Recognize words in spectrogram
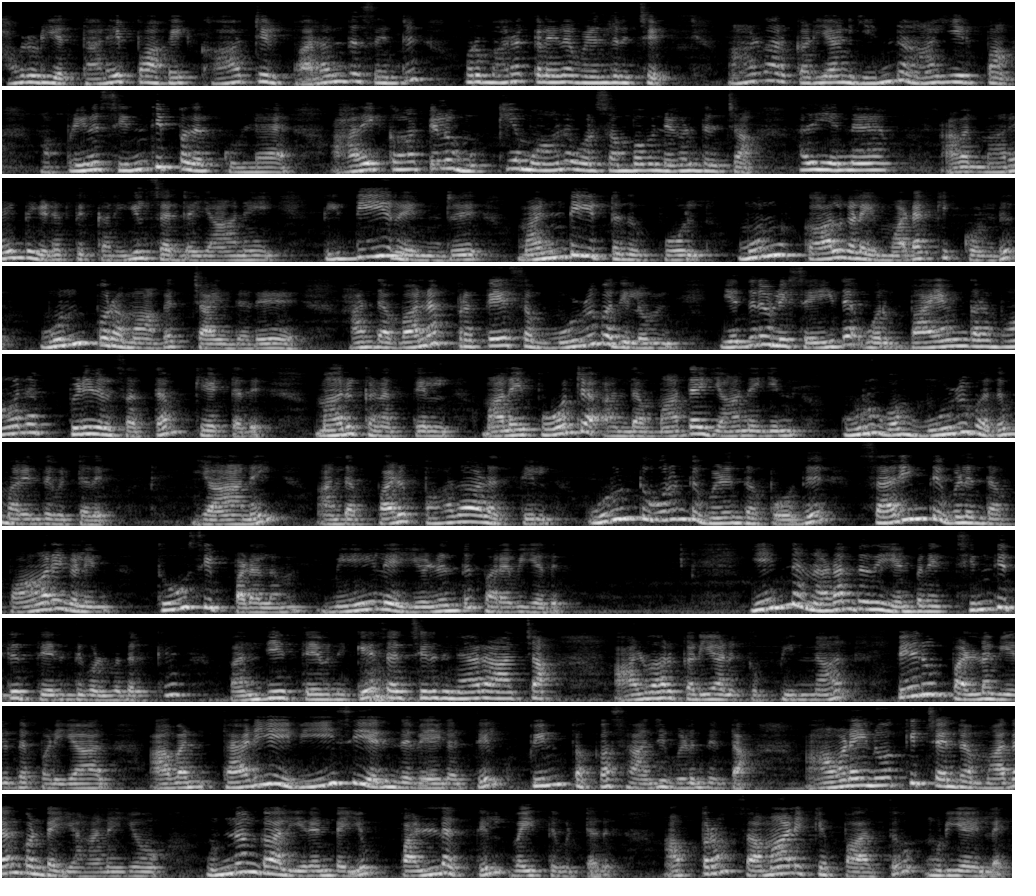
அவருடைய தலைப்பாகை காற்றில் பறந்து சென்று ஒரு மரக்கிளையில விழுந்துருச்சு. ஆழ்வார்க்கடியான் என்ன ஆகியிருப்பான் அப்படின்னு சிந்திப்பதற்குள்ள அதை காட்டிலும் முக்கியமான ஒரு சம்பவம் நிகழ்ந்துருச்சான் அது என்ன? அவன் மறைந்த இடத்துக்கரையில் சென்ற யானை திடீரென்று மண்டியிட்டது போல் முன் கால்களை மடக்கிக் கொண்டு முன்புறமாக சாய்ந்தது. அந்த வன பிரதேசம் முழுவதிலும் எதிரொலி செய்த ஒரு பயங்கரமான பிடிதல் சத்தம் கேட்டது. மறுகணத்தில் மலை போன்ற அந்த மத யானையின் உருவம் முழுவதும் மறைந்துவிட்டது. யானை அந்த படுபாதாளத்தில் உருண்டு உருண்டு விழுந்த போது சரிந்து விழுந்த பாறைகளின் தூசி படலம் மேலே எழுந்து பரவியது. என்ன நடந்தது என்பதை சிந்தித்து தெரிந்து கொள்வதற்கு வந்தியத்தேவனுக்கே ச- சிறிது நேரம் ஆச்சாம் ஆழ்வார்க்கடியானுக்கு பின்னால் பெரும் பள்ளம் இருந்தபடியால் அவன் தடியை வீசி எறிந்த வேகத்தில் பின்பக்கம் சாஞ்சு விழுந்துட்டான். அவனை நோக்கி சென்ற மதம் கொண்ட யானையும் உன்னங்கால் இரண்டையும் பள்ளத்தில் வைத்து விட்டது. அப்புறம் சமாளிக்க பார்த்தும் முடியவில்லை.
